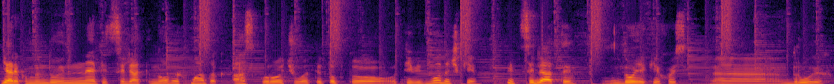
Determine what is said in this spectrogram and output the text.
Я рекомендую не підселяти нових маток, а скорочувати, тобто ті відводочки, підселяти до якихось е, других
